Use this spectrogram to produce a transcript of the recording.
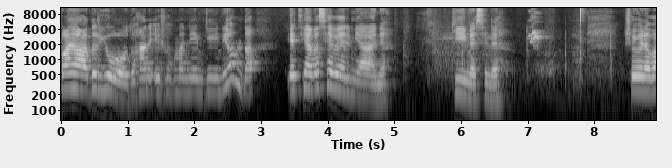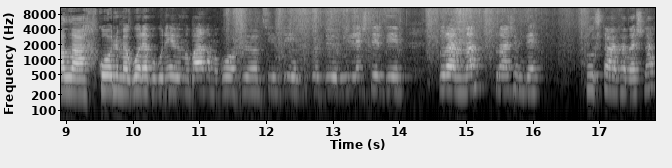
bayağıdır yoğdu. Hani eşofman neyim giyiniyorum da etiya da severim yani. Giymesini. Şöyle valla gönlüme göre bugün evimi barkımı gördüm, sildim, süpürdüm, iyileştirdim. Duran'la. Duran şimdi duşta arkadaşlar.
